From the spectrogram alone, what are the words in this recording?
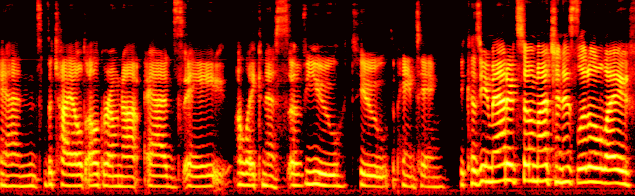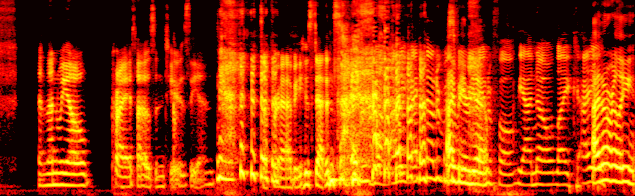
And the child, all grown up, adds a, a likeness of you to the painting because you mattered so much in his little life. And then we all cry a thousand tears at the end. Except for Abby, who's dead inside. Yeah, I, I thought it was I mean, very yeah. beautiful. Yeah, no, like I. I don't really.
